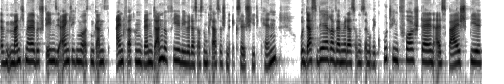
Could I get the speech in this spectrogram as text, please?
Ähm, manchmal bestehen sie eigentlich nur aus einem ganz einfachen Wenn-Dann-Befehl, wie wir das aus einem klassischen Excel-Sheet kennen. Und das wäre, wenn wir das uns im Recruiting vorstellen, als Beispiel,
